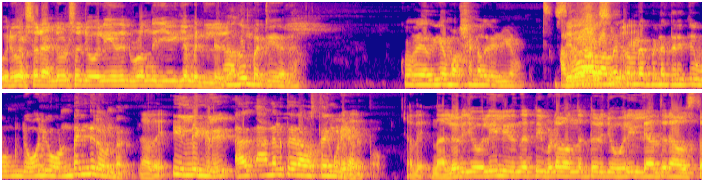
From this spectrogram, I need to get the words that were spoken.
ഒരു വർഷം രണ്ടു വർഷം ജോലി ചെയ്തിട്ട് ഇവിടെ ജീവിക്കാൻ പറ്റില്ലല്ലോ. അതും പറ്റിയില്ല. കുറെ അധികം വർഷങ്ങൾ കഴിയണം. അഥവാ സ്ഥിരതാമസം വന്നിട്ടുണ്ടെങ്കിൽ പിന്നെ തിരിച്ച്. ജോലി ഉണ്ടെങ്കിലുണ്ട്. അതെ. ഇല്ലെങ്കിൽ അങ്ങനത്തെ ഒരു അവസ്ഥയും കൂടിയാണ് ഇപ്പോൾ അതെ. നല്ലൊരു ജോലിയിൽ ഇരുന്നിട്ട് ഇവിടെ വന്നിട്ട് ഒരു ജോലി ഇല്ലാത്തൊരവസ്ഥ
